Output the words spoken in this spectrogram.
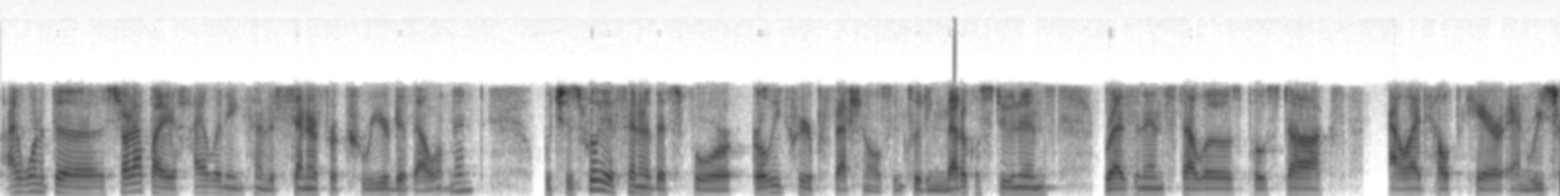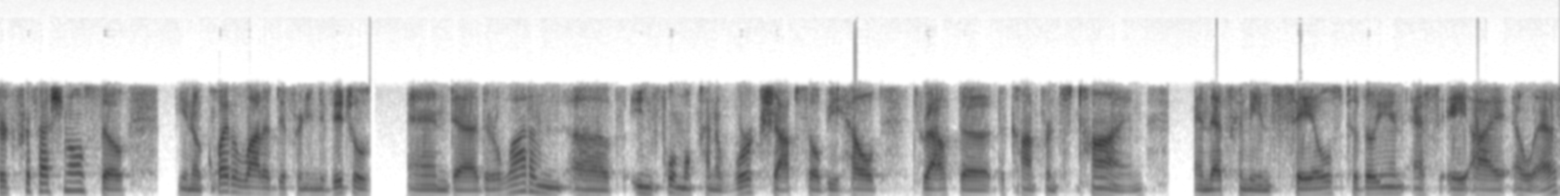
I wanted to start out by highlighting kind of the Center for Career Development which is really a center that's for early career professionals, including medical students, residents, fellows, postdocs, allied healthcare, and research professionals. So, you know, quite a lot of different individuals. And uh, there are a lot of, of informal kind of workshops that'll be held throughout the, the conference time. And that's going to be in Sails Pavilion, S A I L S,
